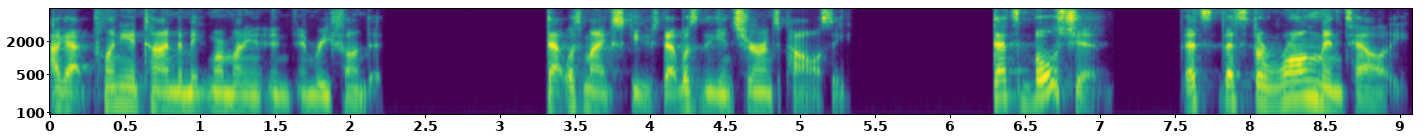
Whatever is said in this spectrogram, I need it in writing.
I got plenty of time to make more money and, and refund it. That was my excuse. That was the insurance policy. That's bullshit. That's that's the wrong mentality.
